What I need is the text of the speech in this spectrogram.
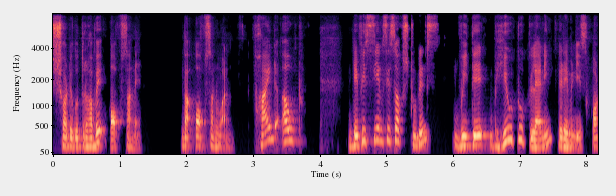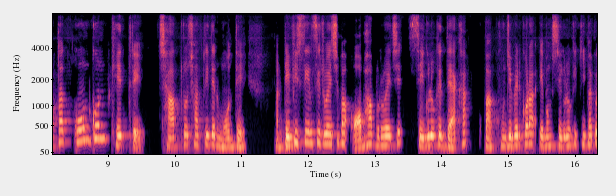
সঠিক উত্তর হবে অপশান এ বা option one find out deficiencies of students with a view to planning remedies অর্থাৎ কোন কোন ক্ষেত্রে ছাত্রছাত্রীদের মধ্যে ডেফিসিয়েন্সি রয়েছে বা অভাব রয়েছে, সেগুলোকে দেখা বা খুঁজে বের করা এবং সেগুলোকে কীভাবে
